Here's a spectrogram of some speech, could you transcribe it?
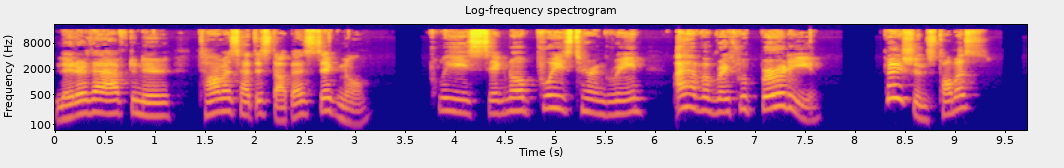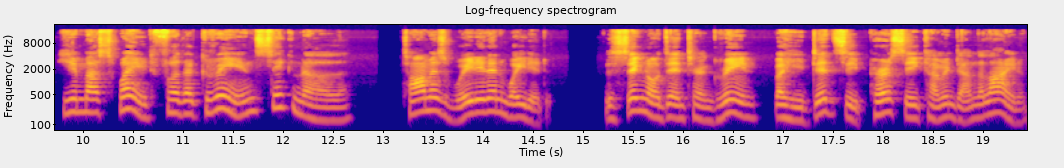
Later that afternoon, Thomas had to stop at Signal. Please, Signal, please turn green. I have a race with Bertie. Patience, Thomas. You must wait for the green signal. Thomas waited and waited. The signal didn't turn green, but he did see Percy coming down the line.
